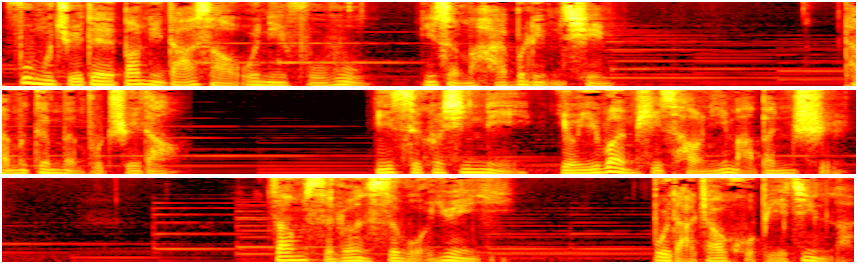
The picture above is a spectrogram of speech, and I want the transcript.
父母觉得帮你打扫为你服务，你怎么还不领情？他们根本不知道。你此刻心里有一万匹草泥马奔驰。脏死乱死我愿意，不打招呼别进来。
